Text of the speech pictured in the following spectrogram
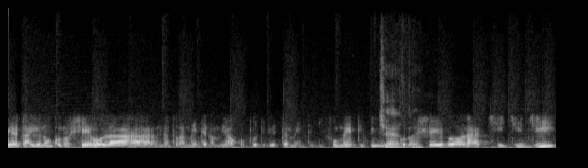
realtà io non conoscevo la, naturalmente non mi occupo direttamente di fumetti, quindi Certo. non conoscevo la CGG,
